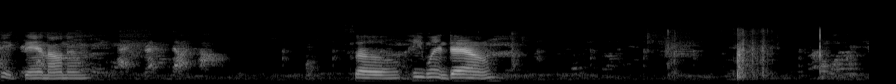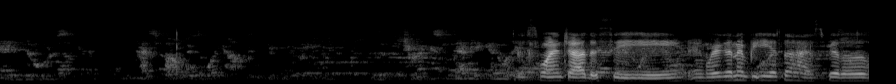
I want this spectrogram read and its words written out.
kicked in on him. So he went down. Just wanted y'all to see, and we're gonna be at the hospital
